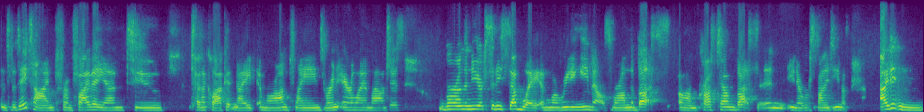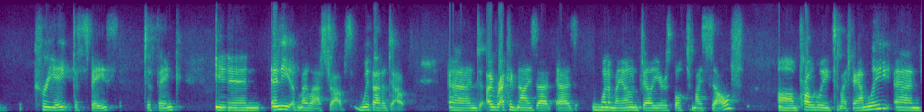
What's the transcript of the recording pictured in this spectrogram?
into the daytime from 5 a.m. to 10 o'clock at night, and we're on planes, we're in airline lounges. We're on the New York City subway and we're reading emails. We're on the bus, um, crosstown bus, and you know responding to emails. I didn't create the space to think in any of my last jobs, without a doubt. And I recognize that as one of my own failures, both to myself, um, probably to my family, and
